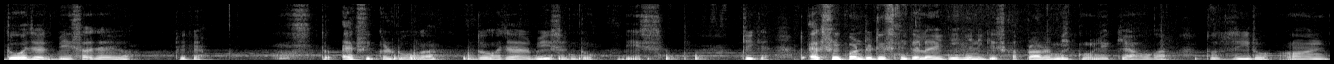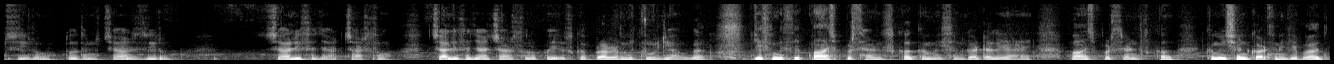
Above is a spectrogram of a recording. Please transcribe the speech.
दो हज़ार बीस आ जाएगा। ठीक है। तो x इक्वल टू होगा 2020 हज़ार बीस इंटू बीस। ठीक है? तो x की क्वांटिटीज निकल आएगी, यानी कि इसका प्रारंभिक मूल्य क्या होगा? तो ज़ीरो ऑन ज़ीरो दो दिन चार ज़ीरो चालीस हज़ार चार सौ। चालीस हज़ार चार सौ रुपये उसका प्रारंभिक मूल्य होगा, जिसमें से पाँच परसेंट का कमीशन काटा गया है। पाँच परसेंट का कमीशन काटने के बाद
